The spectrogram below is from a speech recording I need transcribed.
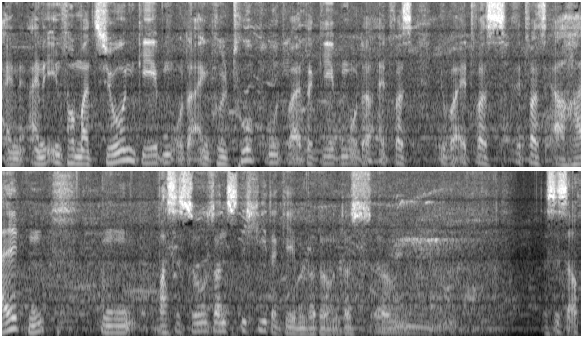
eine, eine Information geben oder ein Kulturgut weitergeben oder etwas über etwas, etwas erhalten, ähm, was es so sonst nicht wiedergeben würde. Und das, ähm, das ist auch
